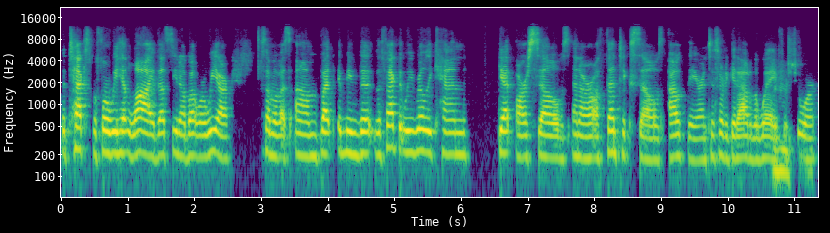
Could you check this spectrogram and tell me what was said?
the text before we hit live that's you know about where we are some of us um, but i mean the the fact that we really can get ourselves and our authentic selves out there and to sort of get out of the way mm-hmm. for sure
